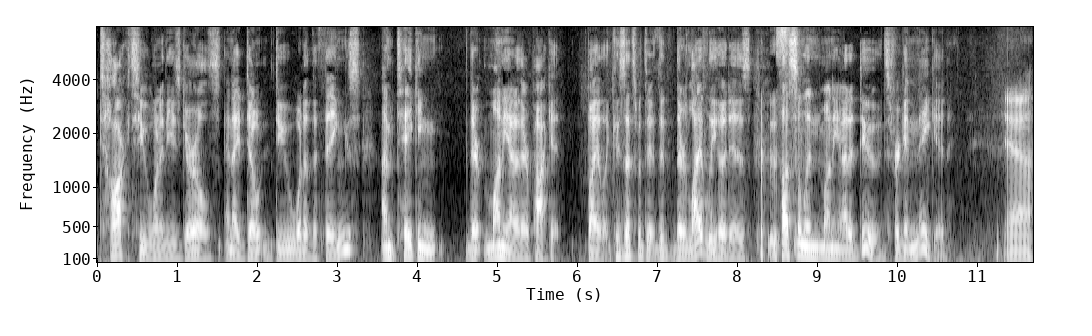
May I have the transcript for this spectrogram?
talk to one of these girls and I don't do one of the things, I'm taking their money out of their pocket by like because that's what their, their livelihood is, hustling money out of dudes for getting naked. Yeah,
